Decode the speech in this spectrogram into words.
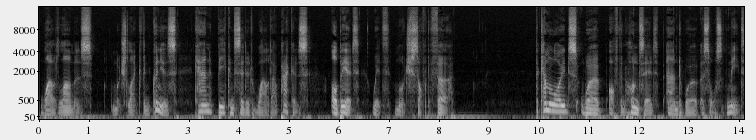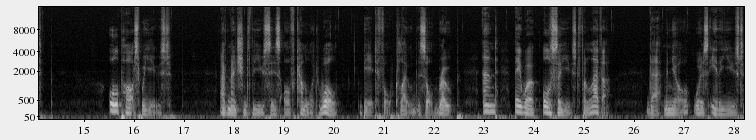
wild llamas much like vicuñas, can be considered wild alpacas, albeit with much softer fur. The cameloids were often hunted and were a source of meat. All parts were used. I've mentioned the uses of cameloid wool, be it for clothes or rope, and they were also used for leather. Their manure was either used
